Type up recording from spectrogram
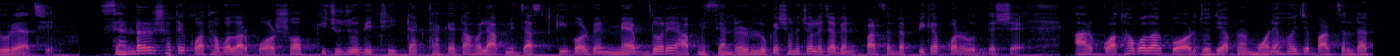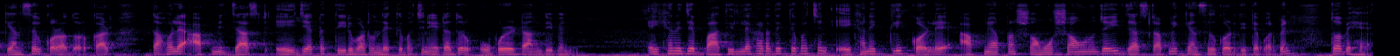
দূরে আছি। সেন্ডারের সাথে কথা বলার পর সব কিছু যদি ঠিকঠাক থাকে, তাহলে আপনি জাস্ট কি করবেন? ম্যাপ ধরে আপনি সেন্ডারের লোকেশনে চলে যাবেন পার্সেলটা পিক আপ করার উদ্দেশ্যে। আর কথা বলার পর যদি আপনার মনে হয় যে পার্সেলটা ক্যান্সেল করা দরকার, তাহলে আপনি জাস্ট এই যে একটা তীর বাটন দেখতে পাচ্ছেন, এটা ধরে উপরে টান দিবেন। এইখানে যে বাতিল লেখাটা দেখতে পাচ্ছেন, এইখানে ক্লিক করলে আপনি আপনার সমস্যা অনুযায়ী জাস্ট আপনি ক্যান্সেল করে দিতে পারবেন। তবে হ্যাঁ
